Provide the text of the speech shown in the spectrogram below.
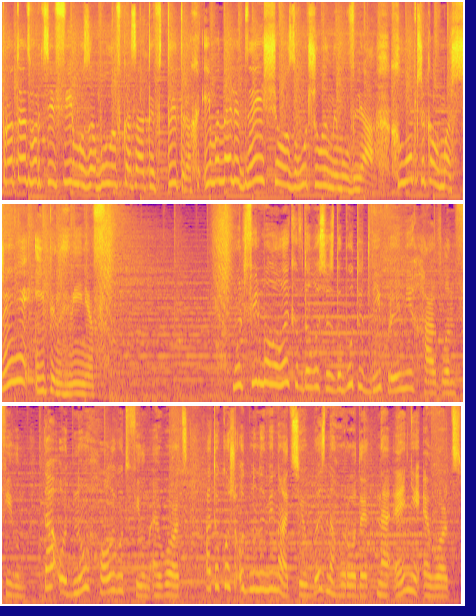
Проте творці фільму забули вказати в титрах імена людей, що озвучили немовля, хлопчика в машині і пінгвінів. Мультфільму Лелеки вдалося здобути дві премії Heartland Film та одну Hollywood Film Awards, а також одну номінацію без нагороди на Annie Awards.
